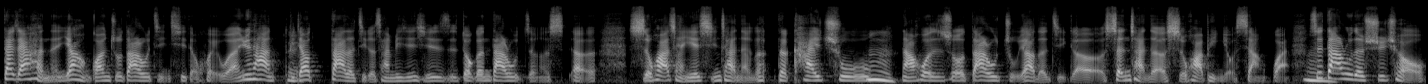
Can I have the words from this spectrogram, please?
大家可能要很关注大陆景气的回温，因为它比较大的几个产品线其实是都跟大陆整个呃石化产业新产能的的开出，嗯，然后或者是说大陆主要的几个生产的石化品有相关，所以大陆的需求。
